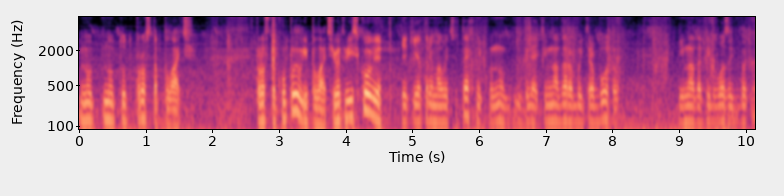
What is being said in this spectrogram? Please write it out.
ну, ну тут просто плач. Просто купив і плач. І от військові, які отримали цю техніку, ну, блядь, їм треба робити роботу. Їм треба підвозити БК,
